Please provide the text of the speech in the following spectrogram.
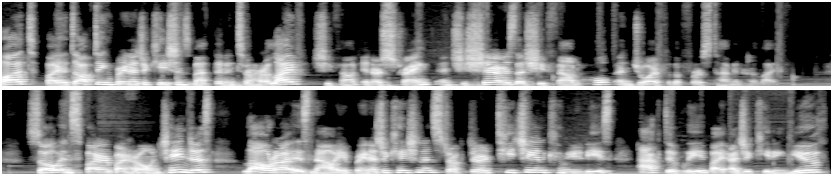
But by adopting brain education's method into her life, she found inner strength and she shares that she found hope and joy for the first time in her life. So inspired by her own changes, Laura is now a brain education instructor teaching in communities actively by educating youth,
